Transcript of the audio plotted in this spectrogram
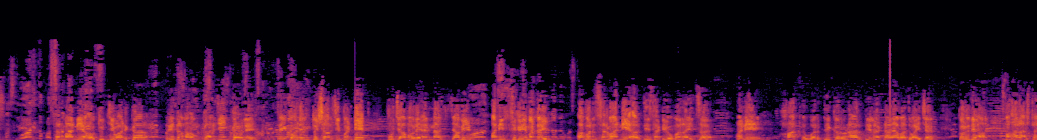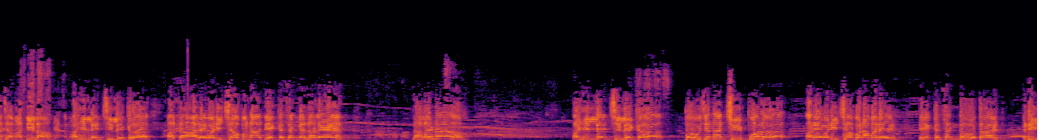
सन्मान्य अवधूतजी वाडकर रिदम ओंकारजी इंगवले रेकॉर्डिंग तुषारजी पंडित पूजा मोरे यांना जावीर आणि सगळी मंडळी. आपण सर्वांनी आरतीसाठी उभं राहायचं आणि हात वरती करून आरतीला टाळ्या वाजवायच्या. करू द्या महाराष्ट्राच्या मातीला अहिल्यांची लेकर आता आरेवाडीच्या बनात एक संघ झालेत. झालाय ना? अहिल्यांची लेख बहुजनांची पोरं आरेवाडीच्या बनामध्ये एक संघ होत आहेत अडी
